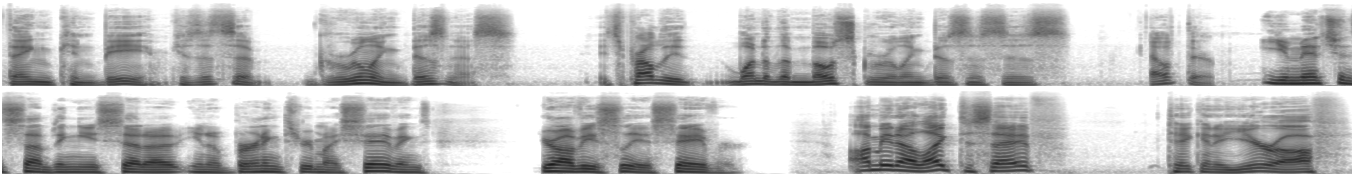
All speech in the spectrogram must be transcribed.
thing can be, because it's a grueling business. It's probably one of the most grueling businesses out there. You mentioned something. You said, uh, you know, burning through my savings. You're obviously a saver. I mean, I like to save. Taking a year off,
